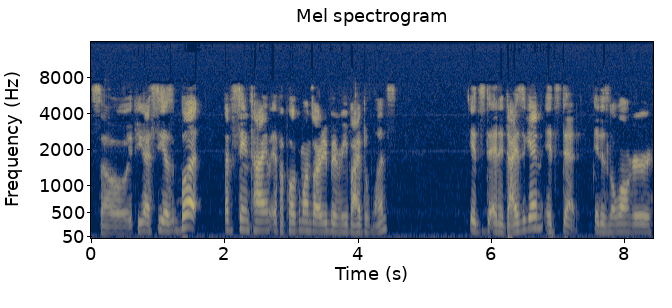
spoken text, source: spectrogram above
So if you guys see us, but at the same time, if a Pokemon's already been revived once, it's and it dies again, it's dead. It is no longer.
